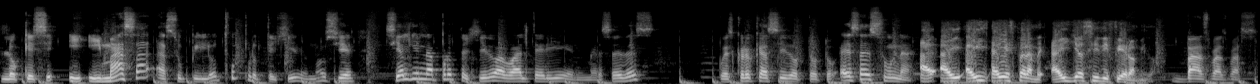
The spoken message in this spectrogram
lo que sí, y, y más a, su piloto protegido, ¿no? Si, si alguien ha protegido a Valtteri en Mercedes, pues creo que ha sido Toto. Esa es una. Ahí, ahí, ahí, espérame, ahí yo sí difiero, amigo. Vas, vas, vas.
